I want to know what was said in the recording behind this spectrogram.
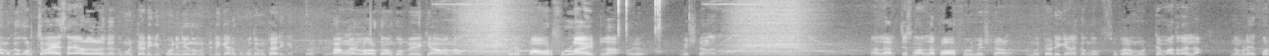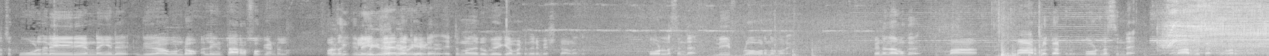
നമുക്ക് കുറച്ച് വയസ്സായ ആളുകൾക്കൊക്കെ മുറ്റടിക്കും. കുനിഞ്ഞൊന്ന് മുറ്റടിക്കാനൊക്കെ ബുദ്ധിമുട്ടായിരിക്കും. അപ്പം അങ്ങനെയുള്ളവർക്ക് നമുക്ക് ഉപയോഗിക്കാവുന്ന ഒരു പവർഫുൾ ആയിട്ടുള്ള ഒരു മെഷീനാണിത് നല്ല അത്യാവശ്യം നല്ല പവർഫുൾ മെഷീനാണ് മുറ്റടിക്കാനൊക്കെ നമുക്ക് സുഖമാണ്. മുറ്റം മാത്രമല്ല നമ്മുടെ കുറച്ച് കൂടുതൽ ഏരിയ ഉണ്ടെങ്കിൽ ഗ്രൗണ്ടോ അല്ലെങ്കിൽ ടർഫൊക്കെ ഉണ്ടല്ലോ അതൊക്കെ ക്ലീൻ ചെയ്യാനൊക്കെ ആയിട്ട് ഏറ്റവും നന്നായിട്ട് ഉപയോഗിക്കാൻ പറ്റുന്ന ഒരു മെഷീനാണിത് കോഡ്ലെസിന്റെ ലീഫ് ബ്ലോവർ എന്ന് പറയും. പിന്നെ നമുക്ക് മാർബിൾ കട്ടർ കോഡ്ലെസിന്റെ മാർബിൾ കട്ടർ മാർബിൾ കട്ടർ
